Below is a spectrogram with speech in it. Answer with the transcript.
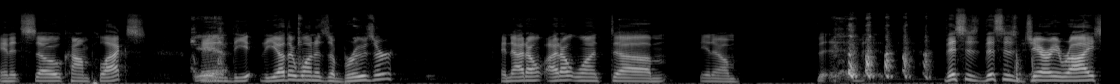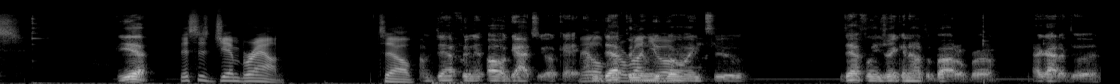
and it's so complex, Yeah. and the the other one is a bruiser, and I don't I don't want um you know. th- th- This is this is Jerry Rice. yeah. This is Jim Brown. So I'm definitely. Oh, got you. Okay, I'm definitely you over. going to. Definitely drinking out the bottle, bro. I gotta do it.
